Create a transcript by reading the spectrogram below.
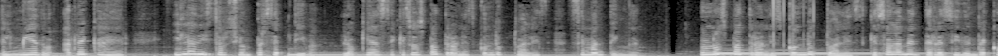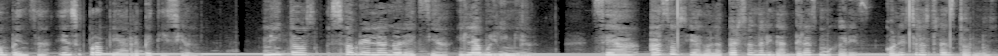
el miedo a recaer y la distorsión perceptiva lo que hace que sus patrones conductuales se mantengan. Unos patrones conductuales que solamente reciben recompensa en su propia repetición. Mitos sobre la anorexia y la bulimia. Se ha asociado la personalidad de las mujeres con estos trastornos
